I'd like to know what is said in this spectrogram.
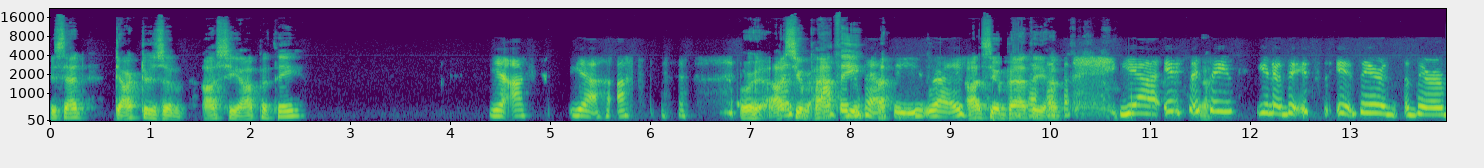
is that doctors of osteopathy? Yeah, yeah. or osteopathy. Osteopathy, right? osteopathy. yeah, it's it's a you know it's it, they're they're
